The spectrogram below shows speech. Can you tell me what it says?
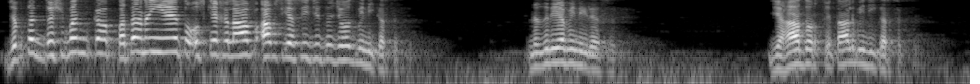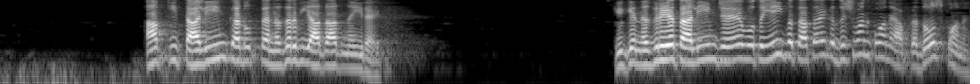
جب تک دشمن کا پتہ نہیں ہے تو اس کے خلاف آپ سیاسی جد و جہد بھی نہیں کر سکتے۔ نظریہ بھی نہیں رکھ سکتے۔ جہاد اور قتال بھی نہیں کر سکتے۔ آپ کی تعلیم کا نقطۂ نظر بھی آزاد نہیں رہے گا کیونکہ نظریہ تعلیم جو ہے وہ تو یہی بتاتا ہے کہ دشمن کون ہے، آپ کا دوست کون ہے۔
